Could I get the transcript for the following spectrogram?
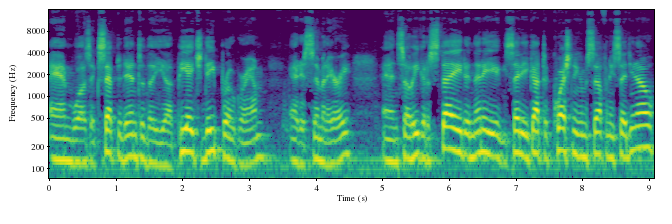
and was accepted into the uh, PhD program at his seminary. And so he could have stayed. And then he said he got to questioning himself, and he said, "You know,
